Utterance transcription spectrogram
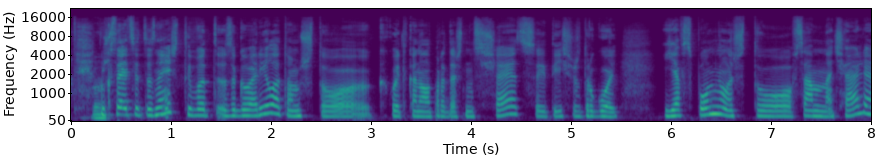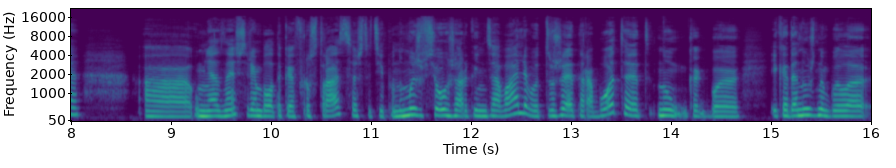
что... кстати, ты знаешь, ты вот заговорил о том, что какой-то канал продаж насыщается, и ты ищешь другой. Я вспомнила, что в самом начале Uh, у меня, знаешь, все время была такая фрустрация, что типа, ну мы же все уже организовали, вот уже это работает, ну как бы, и когда нужно было,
